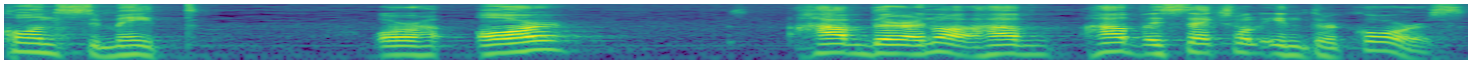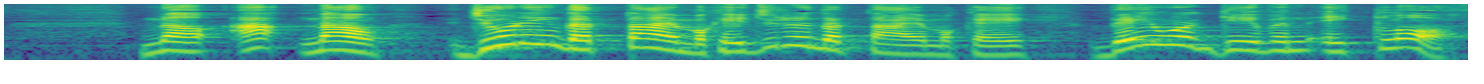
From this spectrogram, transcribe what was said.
consummate or or have their ano, have have a sexual intercourse. Now uh, now during that time, okay, during that time, okay, they were given a cloth,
